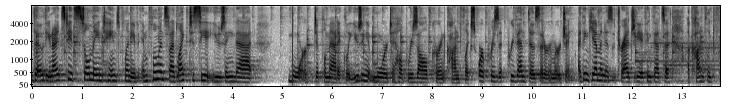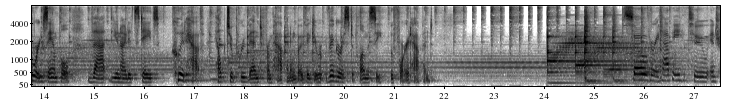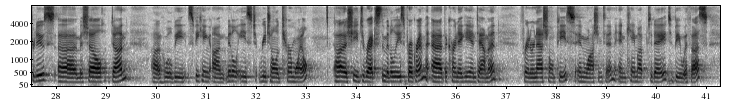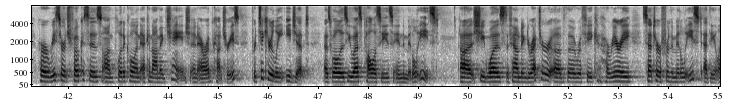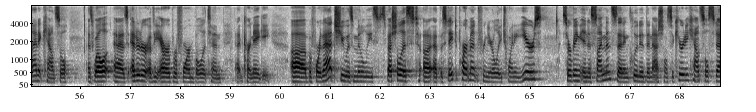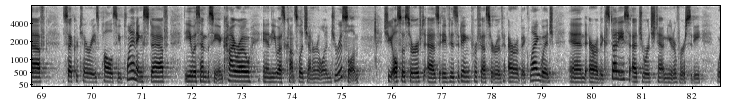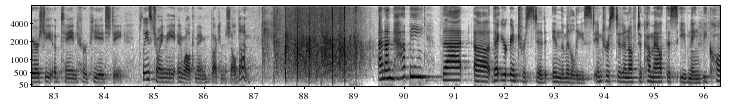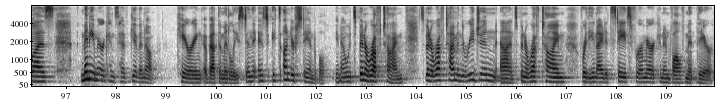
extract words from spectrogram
though, the United States still maintains plenty of influence, and I'd like to see it using that more diplomatically, using it more to help resolve current conflicts or pre prevent those that are emerging. I think Yemen is a tragedy. I think that's a, a conflict, for example, that the United States could have helped to prevent from happening by vigor vigorous diplomacy before it happened. So very happy to introduce uh, Michele Dunne, who will be speaking on Middle East regional turmoil. Uh, she directs the Middle East program at the Carnegie Endowment for International Peace in Washington and came up today to be with us. Her research focuses on political and economic change in Arab countries, particularly Egypt, as well as U.S. policies in the Middle East. Uh, she was the founding director of the Rafiq Hariri Center for the Middle East at the Atlantic Council, as well as editor of the Arab Reform Bulletin at Carnegie. Uh, before that, she was a Middle East specialist uh, at the State Department for nearly 20 years, serving in assignments that included the National Security Council staff, Secretary's policy planning staff, the U.S. Embassy in Cairo, and the U.S. Consulate General in Jerusalem. She also served as a visiting professor of Arabic language and Arabic studies at Georgetown University, where she obtained her PhD. Please join me in welcoming Dr. Michele Dunne. And I'm happy that, uh, that you're interested in the Middle East, interested enough to come out this evening, because many Americans have given up caring about the Middle East, and it's, it's understandable. You know, it's been a rough time. It's been a rough time in the region. Uh, it's been a rough time for the United States for American involvement there.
